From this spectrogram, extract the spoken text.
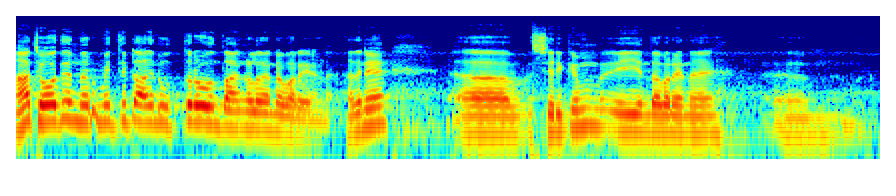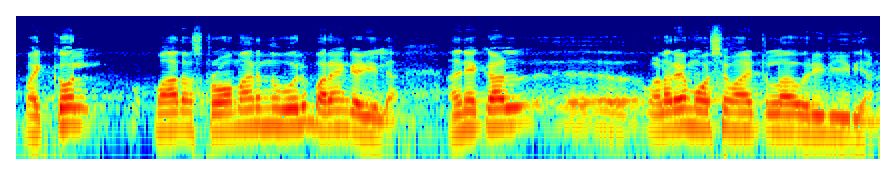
ആ ചോദ്യം നിർമ്മിച്ചിട്ട് അതിന്റെ ഉത്തരവും താങ്കൾ തന്നെ പറയാണ്. അതിന് ശരിക്കും ഈ എന്താ പറയുന്നത് വൈക്കോൽ വാദം സ്ട്രോമാൻ എന്ന് പോലും പറയാൻ കഴിയില്ല. അതിനേക്കാൾ വളരെ മോശമായിട്ടുള്ള ഒരു രീതിയാണ്.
